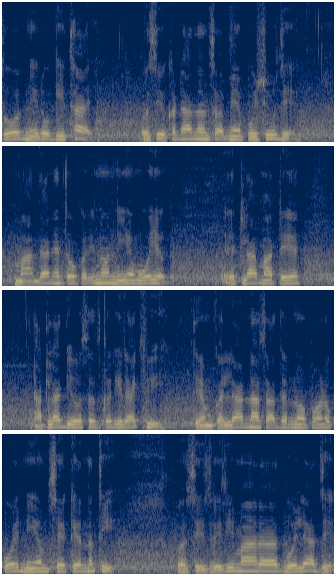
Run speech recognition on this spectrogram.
તો જ નિરોગી થાય. પછી અખંડાનંદ સ્વામીએ પૂછ્યું છે, માંદાને તો કરીનો નિયમ હોય જ, એટલા માટે આટલા દિવસ જ કરી રાખવી. તેમ કલ્યાણના સાધનનો પણ કોઈ નિયમ છે કે નથી? પછી શ્રીજી મહારાજ બોલ્યા છે,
